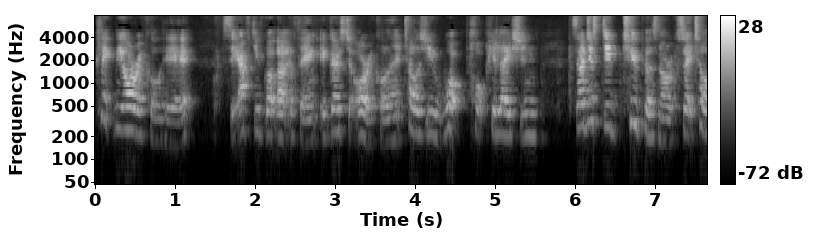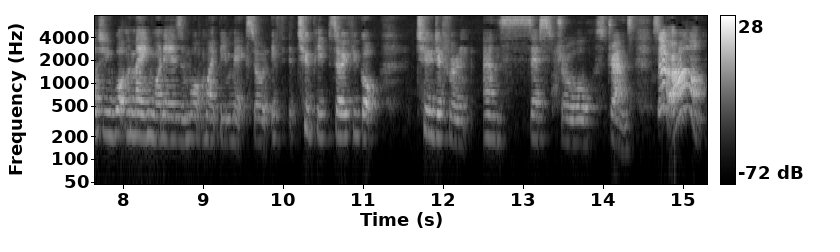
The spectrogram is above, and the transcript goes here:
click the Oracle here, see after you've got that thing, it goes to Oracle and it tells you what population, so I just did two person Oracle, so it tells you what the main one is and what might be mixed, or if two people, so if you've got two different ancestral strands. So, ah,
